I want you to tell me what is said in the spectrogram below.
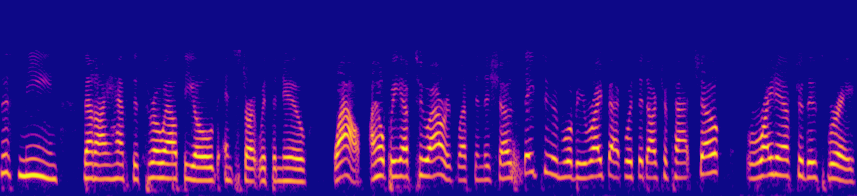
this mean that I have to throw out the old and start with the new? Wow. I hope we have two hours left in the show. Stay tuned. We'll be right back with the Dr. Pat Show right after this break.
